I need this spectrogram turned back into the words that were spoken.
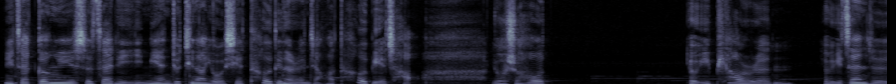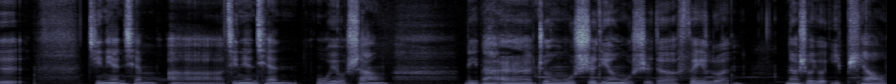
你在更衣室在里面，就听到有些特定的人讲话特别吵。有时候有一票人，有一阵子，几年前啊，几年前我有上礼拜二中午十点五十的飞轮，那时候有一票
